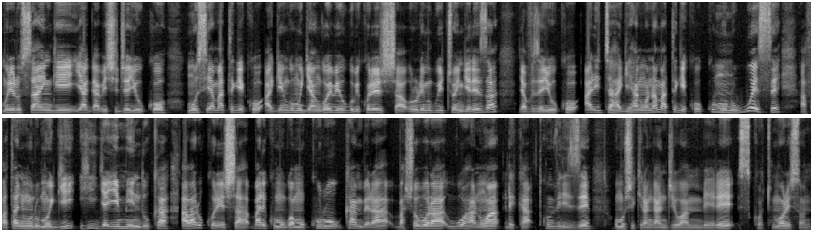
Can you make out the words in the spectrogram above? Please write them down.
muri rusangi yagabishije yuko munsi y'amategeko agenga umuryango w'ibihugu bikoresha ururimi rw'icongereza yavuze yuko ari icyaha gihanwa n'amategeko ku muntu wese afatanywe urumogi hirya y'impinduka abarukoresha bari ku mugwa mukuru kambera bashobora guhanwa. Reka twumvirize umushikiranganji wa mbere Scott Morrison.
